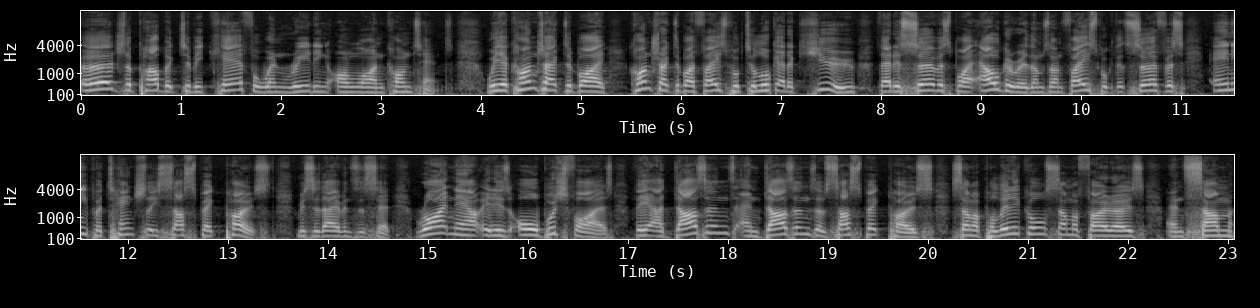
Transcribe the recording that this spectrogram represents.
urged the public to be careful when reading online content. We are contracted by, contracted by Facebook to look at a queue that is serviced by algorithms on Facebook that surface any potentially suspect post, Mr. Davis has said. Right now, it is all bushfires. There are dozens and dozens of suspect posts. Some are political, some are photos, and some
